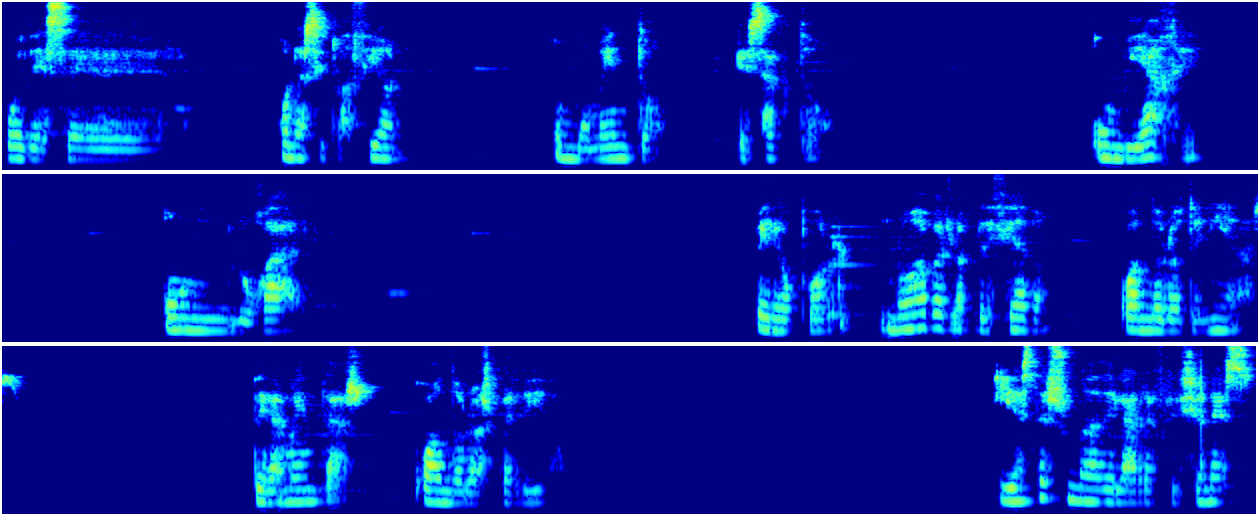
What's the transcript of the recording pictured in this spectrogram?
puede ser una situación, un momento exacto, un viaje, un lugar. Pero por no haberlo apreciado cuando lo tenías, te lamentas cuando lo has perdido. Y esta es una de las reflexiones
